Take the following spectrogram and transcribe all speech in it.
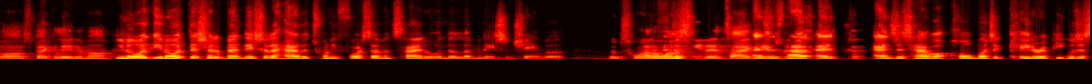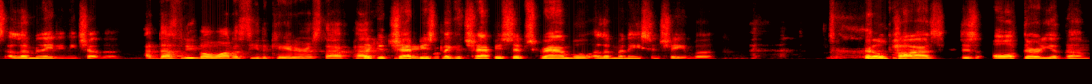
uh, speculating on. You know what? You know what this should have been? They should have had a 24-7 title in the Elimination Chamber. the 20- I don't want to see the entire and just have- and- And just have a whole bunch of catering people just eliminating each other. I definitely don't want to see the catering staff pack Like a champion like a championship scramble elimination chamber. No pods, just all 30 of them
